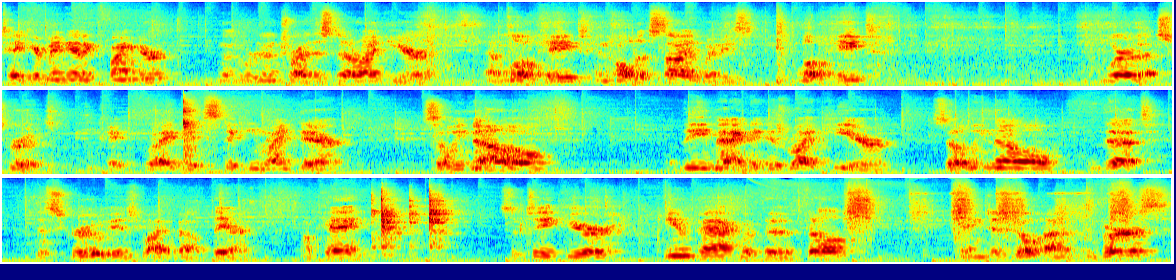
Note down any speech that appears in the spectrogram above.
Take your magnetic finder, and we're gonna try this stud right here, and locate, and hold it sideways, locate where that screw is. Okay, right, it's sticking right there. So we know the magnet is right here, so we know that the screw is right about there, okay? So take your impact with the Phillips and just go on reverse,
